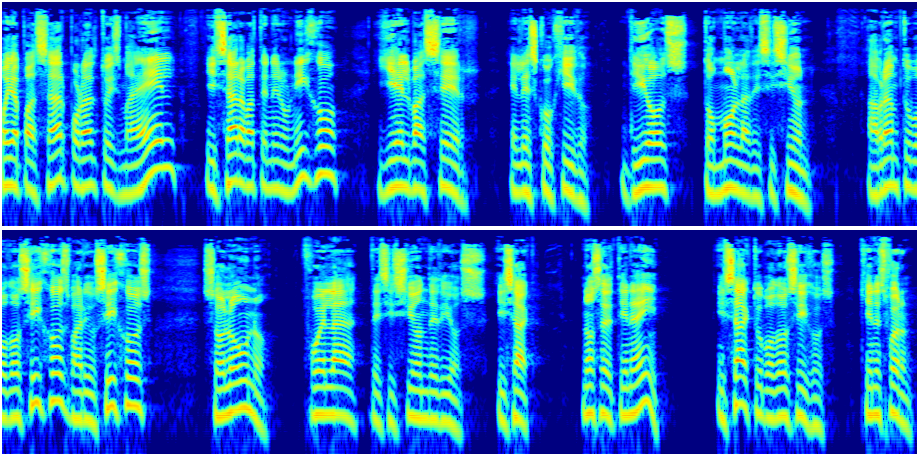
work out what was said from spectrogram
voy a pasar por alto a Ismael, y Sara va a tener un hijo, y él va a ser el escogido. Dios tomó la decisión. Abraham tuvo dos hijos, varios hijos, solo uno fue la decisión de Dios, Isaac. No se detiene ahí. Isaac tuvo dos hijos. ¿Quiénes fueron?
